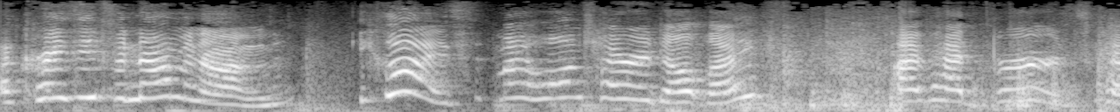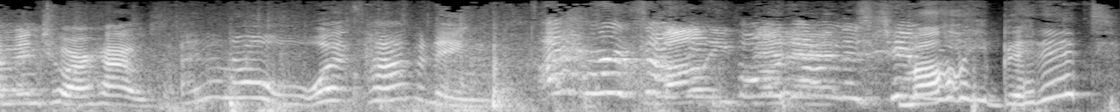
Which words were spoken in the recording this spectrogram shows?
a crazy phenomenon. You guys, my whole entire adult life, I've had birds come into our house. I don't know what's happening. I heard something Molly fall bit down it. the chimney. Molly bit it?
